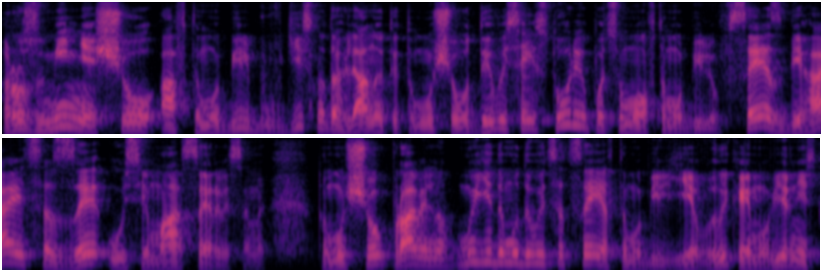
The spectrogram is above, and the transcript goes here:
розуміння, що автомобіль був дійсно доглянутий, тому що дивися історію по цьому автомобілю, все збігається з усіма сервісами. Тому що правильно, ми їдемо дивитися цей автомобіль. Є велика ймовірність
